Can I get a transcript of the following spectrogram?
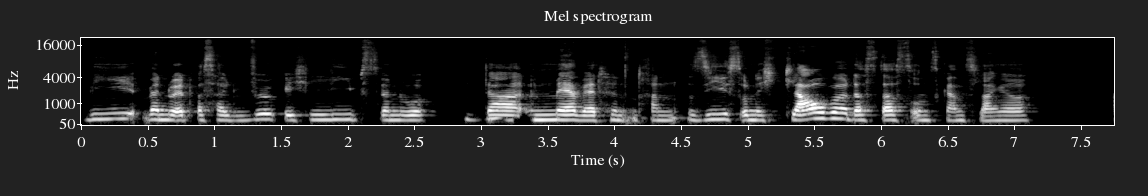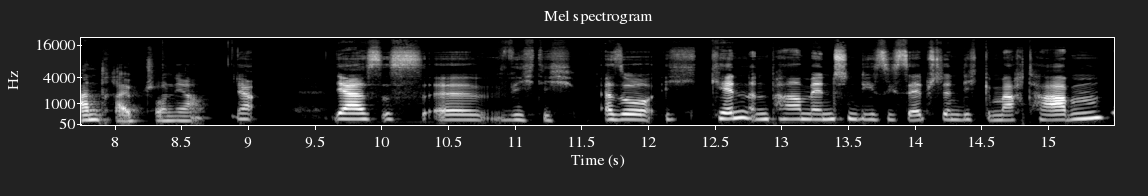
wie wenn du etwas halt wirklich liebst, wenn du Mhm. da 'n Mehrwert hinten dran siehst. Und ich glaube, dass das uns ganz lange antreibt schon, ja. Ja. Ja, es ist, äh, wichtig. Also, ich kenne 'n paar Menschen, die sich selbstständig gemacht haben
